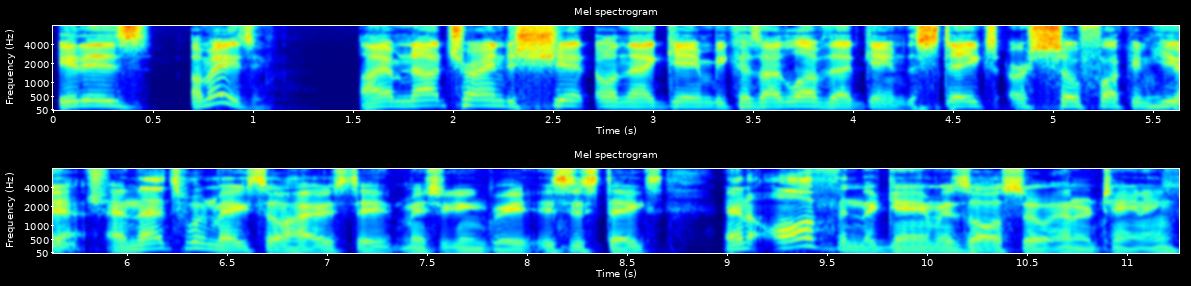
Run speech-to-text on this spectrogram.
It is amazing. I am not trying to shit on that game because I love that game. The stakes are so fucking huge. Yeah, and that's what makes Ohio State, Michigan great. Is the stakes, and often the game is also entertaining.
